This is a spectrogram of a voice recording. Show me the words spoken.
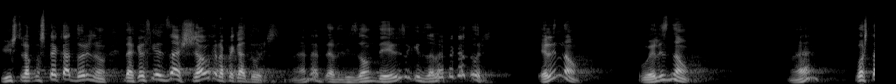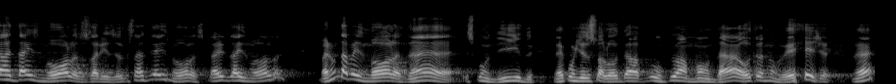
misturar com os pecadores, não. Daqueles que eles achavam que eram pecadores. Né? Na visão deles, aqueles eram pecadores. Ele não. Ou eles não. Né? Gostava de dar esmolas, os fariseus gostavam de dar esmolas. Para dar esmola, mas não dava esmolas, né, escondido, né, como Jesus falou, o que uma mão dá, a outra não veja, né?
